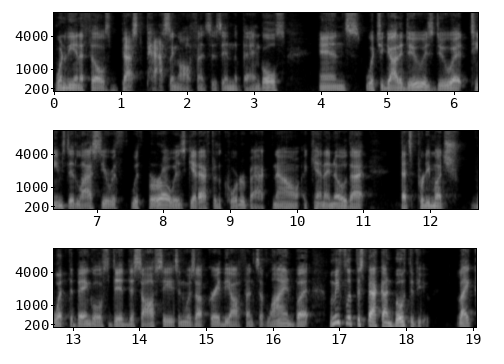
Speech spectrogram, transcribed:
one of the NFL's best passing offenses in the Bengals. And what you got to do is do what teams did last year with with Burrow is get after the quarterback. Now, again, I know that that's pretty much what the Bengals did this offseason was upgrade the offensive line, but let me flip this back on both of you. Like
